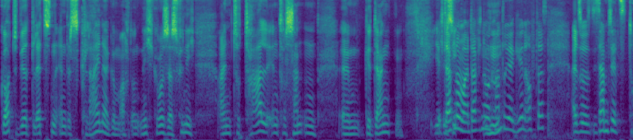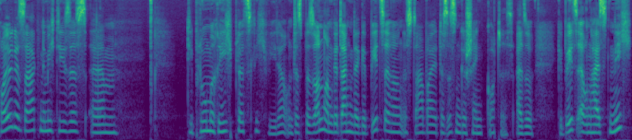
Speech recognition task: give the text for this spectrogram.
Gott wird letzten Endes kleiner gemacht und nicht größer. Das finde ich einen total interessanten ähm, Gedanken. Ich darf, noch mal, darf ich noch mal mhm. reagieren auf das? Also, Sie haben es jetzt toll gesagt, nämlich dieses, ähm die Blume riecht plötzlich wieder. Und das Besondere am Gedanken der Gebetserhörung ist dabei, das ist ein Geschenk Gottes. Also Gebetserhörung heißt nicht,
